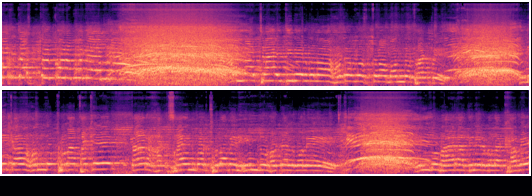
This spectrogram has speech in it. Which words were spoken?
বরদাস্ত করব না আমরা। আমরা চাই দিনের বেলা বন্ধ থাকবে। যদি কেউ খোলা থাকে, তার সাইনবোর্ড হিন্দু হোটেল বলে। হিন্দু ভাইরা দিনের বেলা খাবে,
